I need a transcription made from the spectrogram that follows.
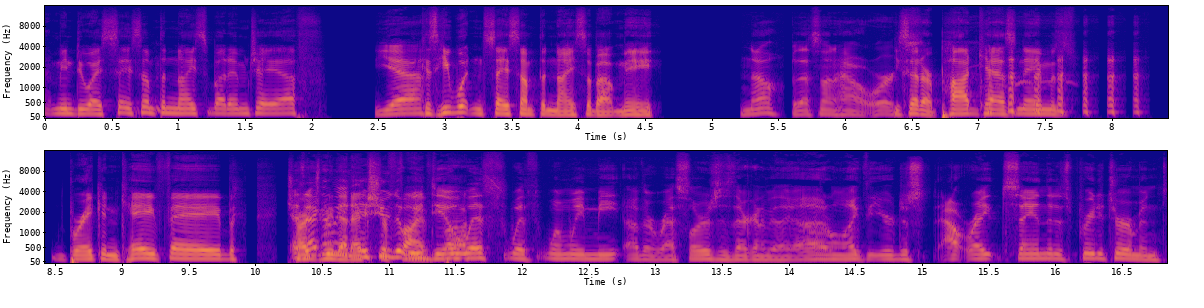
I mean, do I say something nice about MJF? Yeah, Because he wouldn't say something nice about me. no, but that's not how it works. He said our podcast name is breaking kayfabe. Is Charge that me that issue that we deal bucks. with with when we meet other wrestlers? Is they're going to be like, oh, I don't like that you're just outright saying that it's predetermined.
